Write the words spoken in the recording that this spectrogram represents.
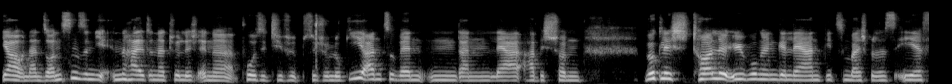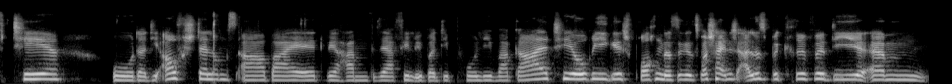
Ja, und ansonsten sind die Inhalte natürlich in eine positive Psychologie anzuwenden. Dann habe ich schon wirklich tolle Übungen gelernt, wie zum Beispiel das EFT oder die Aufstellungsarbeit. Wir haben sehr viel über die Polyvagaltheorie gesprochen. Das sind jetzt wahrscheinlich alles Begriffe, die ähm,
